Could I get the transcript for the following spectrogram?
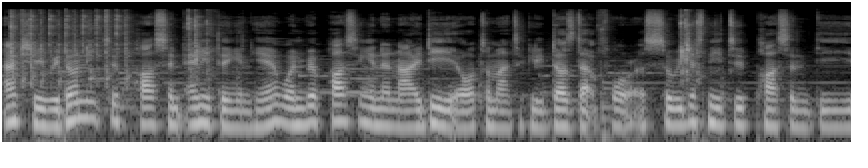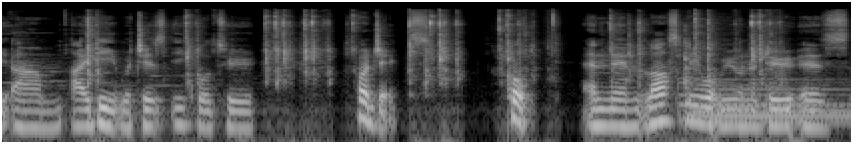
actually we don't need to pass in anything in here. When we're passing in an id it automatically does that for us. So we just need to pass in the um, id which is equal to projects. Cool. And then lastly what we want to do is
